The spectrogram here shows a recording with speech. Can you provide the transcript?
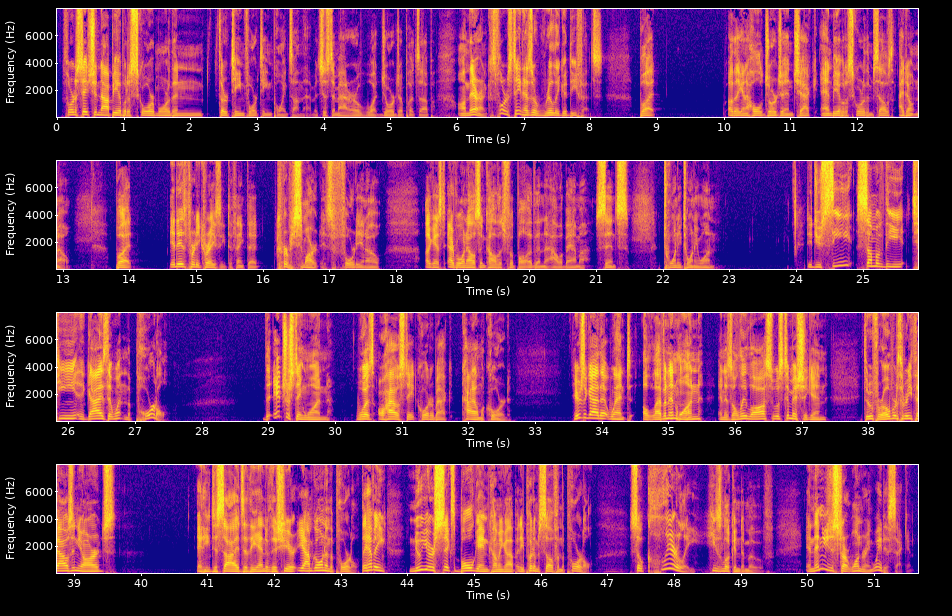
Florida State should not be able to score more than 13, 14 points on them. It's just a matter of what Georgia puts up on their end because Florida State has a really good defense. But are they going to hold Georgia in check and be able to score themselves? I don't know. But it is pretty crazy to think that Kirby Smart is 40 and 0 against everyone else in college football other than Alabama since 2021. Did you see some of the team guys that went in the portal? The interesting one was Ohio State quarterback Kyle McCord. Here's a guy that went 11 and 1 and his only loss was to Michigan, threw for over 3,000 yards, and he decides at the end of this year, yeah, I'm going in the portal. They have a New Year's Six bowl game coming up, and he put himself in the portal. So clearly he's looking to move. And then you just start wondering wait a second.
